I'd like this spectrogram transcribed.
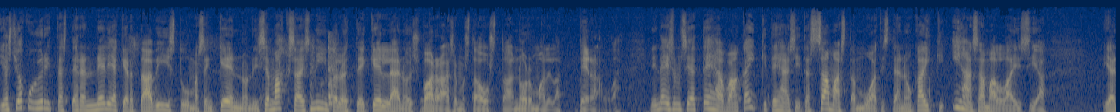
jos joku yrittäisi tehdä neljä kertaa viistuumaisen kennon, niin se maksaisi niin paljon, ettei kellään olisi varaa semmoista ostaa normaalilla peralla niin ne ei semmoisia tehdä, vaan kaikki tehdään siitä samasta muotista ja ne on kaikki ihan samanlaisia. Ja,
